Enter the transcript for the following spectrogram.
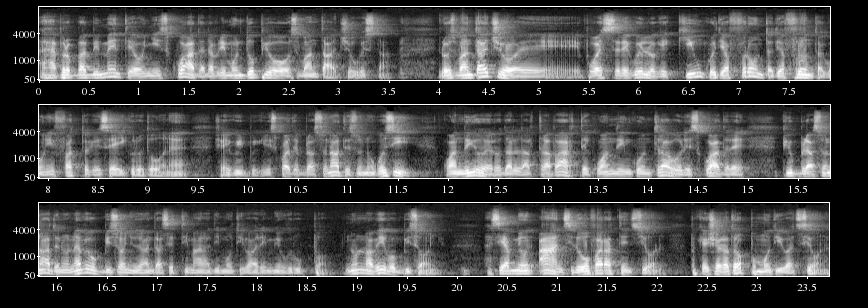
Eh, probabilmente ogni squadra avremo un doppio svantaggio quest'anno. Lo svantaggio è, può essere quello che chiunque ti affronta, ti affronta con il fatto che sei crotone, eh? cioè le squadre blasonate sono così. Quando io ero dall'altra parte, quando incontravo le squadre più blasonate, non avevo bisogno durante la settimana di motivare il mio gruppo, non avevo bisogno, anzi dovevo fare attenzione perché c'era troppa motivazione,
